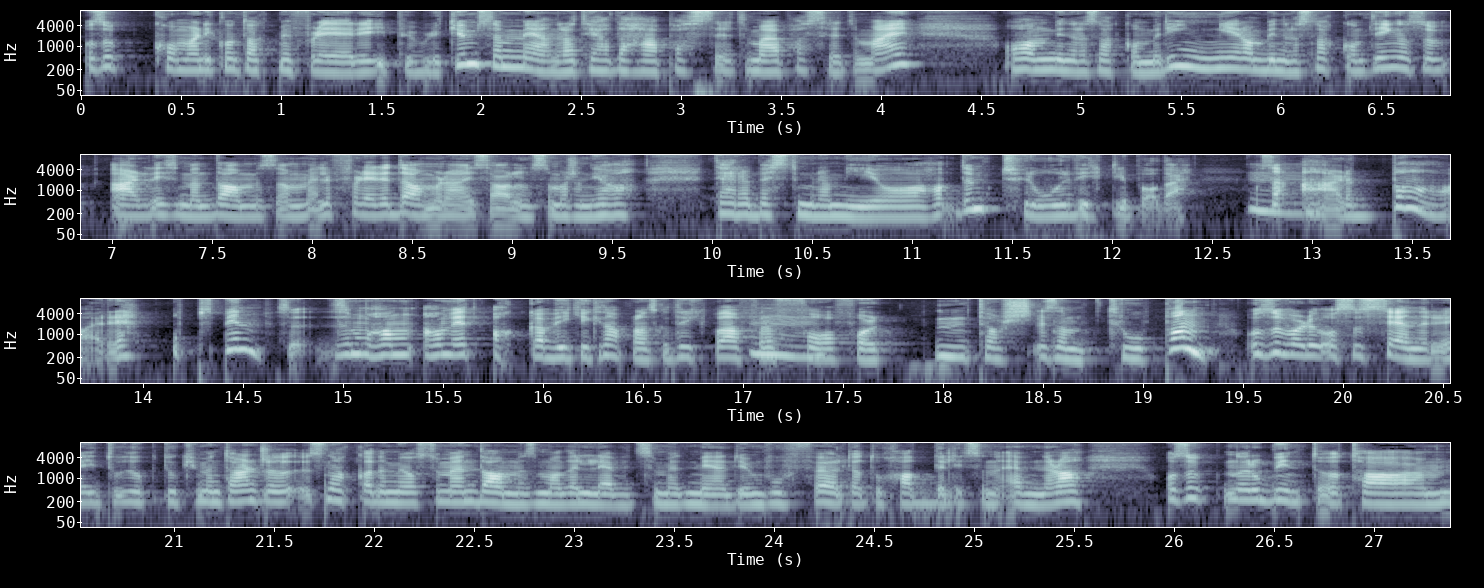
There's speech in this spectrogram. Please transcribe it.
Og så kommer han i kontakt med flere i publikum som mener at ja, det her passer det til meg, passer etter meg. Og han begynner å snakke om ringer, han begynner å snakke om ting, og så er det liksom en dame som, eller flere damer da i salen som er sånn ja, det her er bestemora mi, og han, de tror virkelig på det. Og så er det bare oppspinn. Så, han, han vet akkurat hvilke knapper han skal trykke på da, for å få folk mm, til å liksom, tro på han. Og så var det jo også senere i dok dokumentaren så snakka de jo også med en dame som hadde levd som et medium. Hun følte at hun hadde litt sånne evner. da. Og så når hun begynte å ta mm,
